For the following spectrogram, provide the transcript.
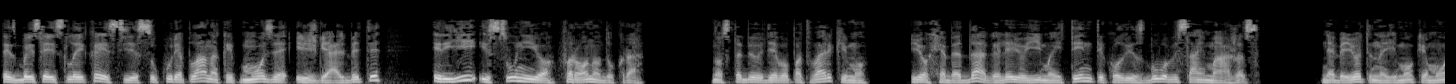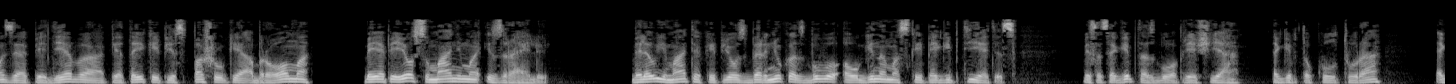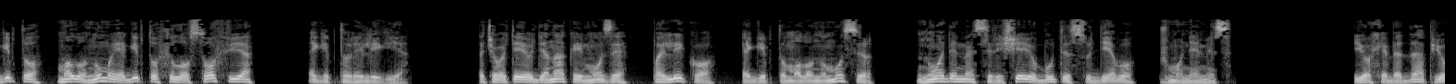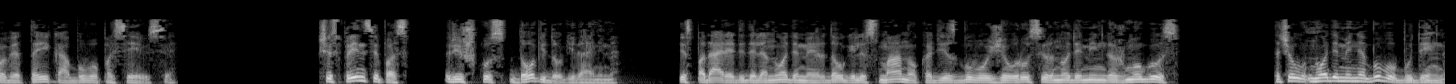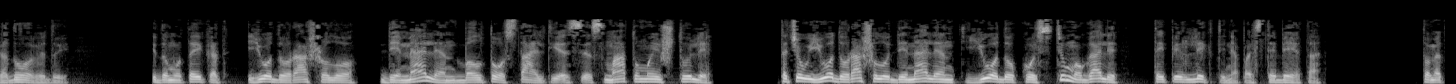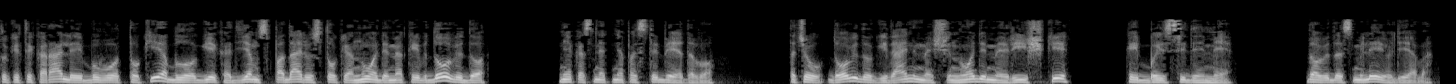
Tais baisiais laikais jis sukūrė planą, kaip Mozę išgelbėti ir jį įsūnijo faraono dukra. Nuostabiu Dievo patvarkymu, Jochebeda galėjo jį maitinti, kol jis buvo visai mažas. Nebejotinai jį mokė Mozę apie Dievą, apie tai, kaip jis pašaukė Abraomą, bei apie jo sumanimą Izraeliui. Vėliau jį matė, kaip jos berniukas buvo auginamas kaip egiptietis. Visas Egiptas buvo prieš ją. Egipto kultūra, Egipto malonumai, Egipto filosofija, Egipto religija. Tačiau atėjo diena, kai Mozė paliko Egipto malonumus ir nuodėmės ir išėjo būti su Dievu žmonėmis. Jo hebeda pjovė tai, ką buvo pasėjusi. Šis principas ryškus Davido gyvenime. Jis padarė didelę nuodėmę ir daugelis mano, kad jis buvo žiaurus ir nuodėmingas žmogus. Tačiau nuodėmė nebuvo būdinga Dovydui. Įdomu tai, kad juodo rašalo dėmelė ant baltos staltiesės matoma iš toli. Tačiau juodo rašalo dėmelė ant juodo kostiumo gali taip ir likti nepastebėta. Tuo metu kiti karaliai buvo tokie blogi, kad jiems padarius tokią nuodėmę kaip Davido, niekas net nepastebėdavo. Tačiau Davido gyvenime ši nuodėmė ryški, kaip baisi dėmė. Davidas mylėjo Dievą.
